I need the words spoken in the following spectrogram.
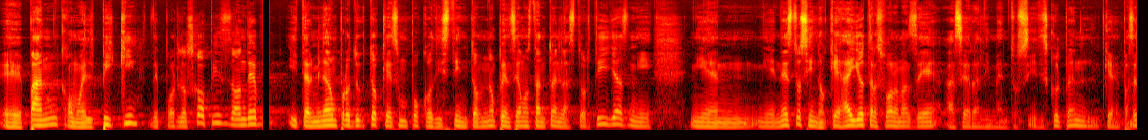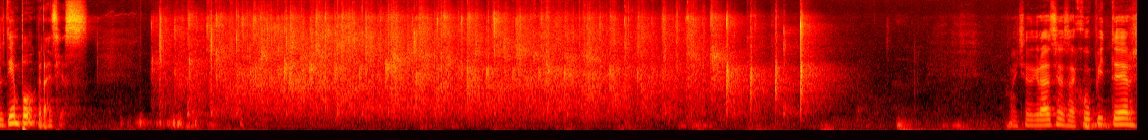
eh, pan como el piqui de por los hopis, donde y terminar un producto que es un poco distinto. No pensemos tanto en las tortillas ni, ni, en, ni en esto, sino que hay otras formas de hacer alimentos. Y disculpen que me pase el tiempo, gracias. Muchas gracias a Júpiter.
